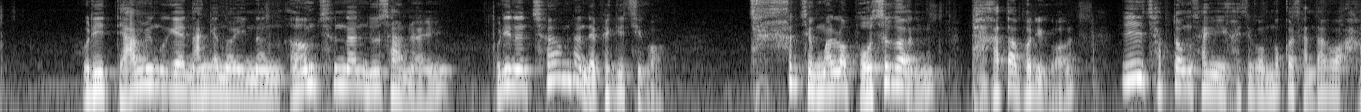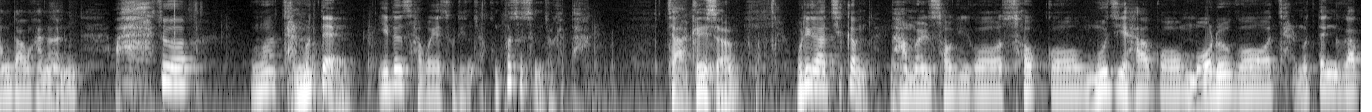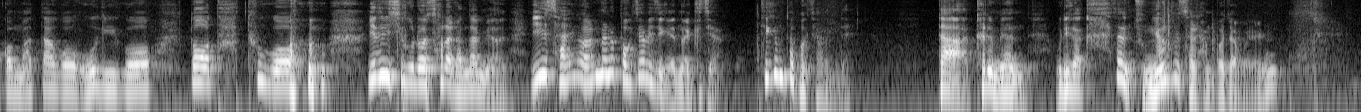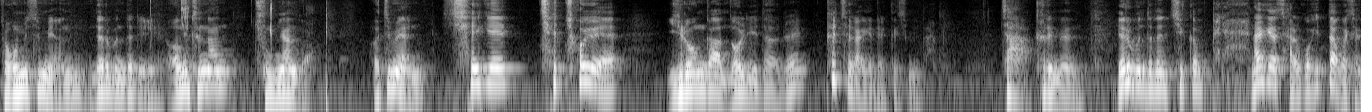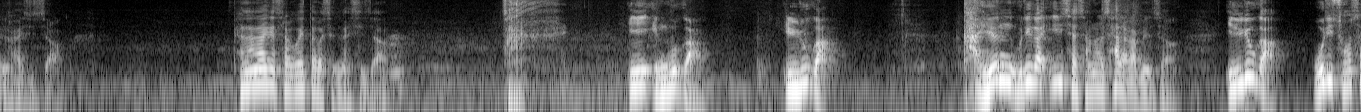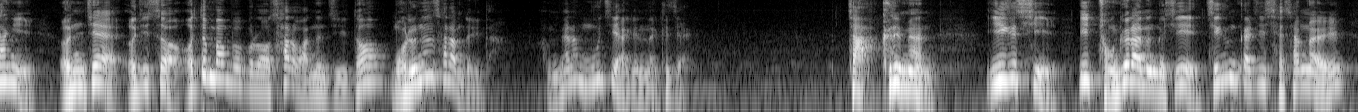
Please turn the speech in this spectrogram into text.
우리 대한민국에 남겨놓여 있는 엄청난 유산을 우리는 처음 다 내팽개치고 참 정말로 보석은 다 갖다 버리고 이 잡동상이 가지고 먹고 산다고 아웅다웅하는 아주 뭐 잘못된 이런 사고에서 우리는 조금 벗었으면 좋겠다. 자 그래서 우리가 지금 남을 속이고 속고 무지하고 모르고 잘못된 것 같고 맞다고 우기고 또 다투고 이런 식으로 살아간다면 이 사회가 얼마나 복잡해지겠나 그죠 지금도 복잡한데. 자 그러면 우리가 가장 중요한 것을 한번 보자고요. 조금 있으면 여러분들이 엄청난 중요한 거. 어쩌면 세계 최초의 이론과 논리들을 펼쳐가게 될 것입니다. 자 그러면 여러분들은 지금 편안하게 살고 있다고 생각하시죠? 편안하게 살고 있다고 생각하시죠? 자, 이 인구가 인류가 과연 우리가 이 세상을 살아가면서 인류가 우리 조상이 언제 어디서 어떤 방법으로 살아왔는지도 모르는 사람들이다. 얼마나 무지하겠나 그제? 자 그러면 이것이 이 종교라는 것이 지금까지 세상을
